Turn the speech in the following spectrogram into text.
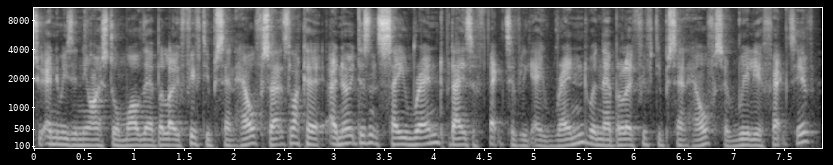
to enemies in the ice storm while they're below 50% health. So that's like a, I know it doesn't say rend, but that is effectively a rend when they're below 50% health. So really effective.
